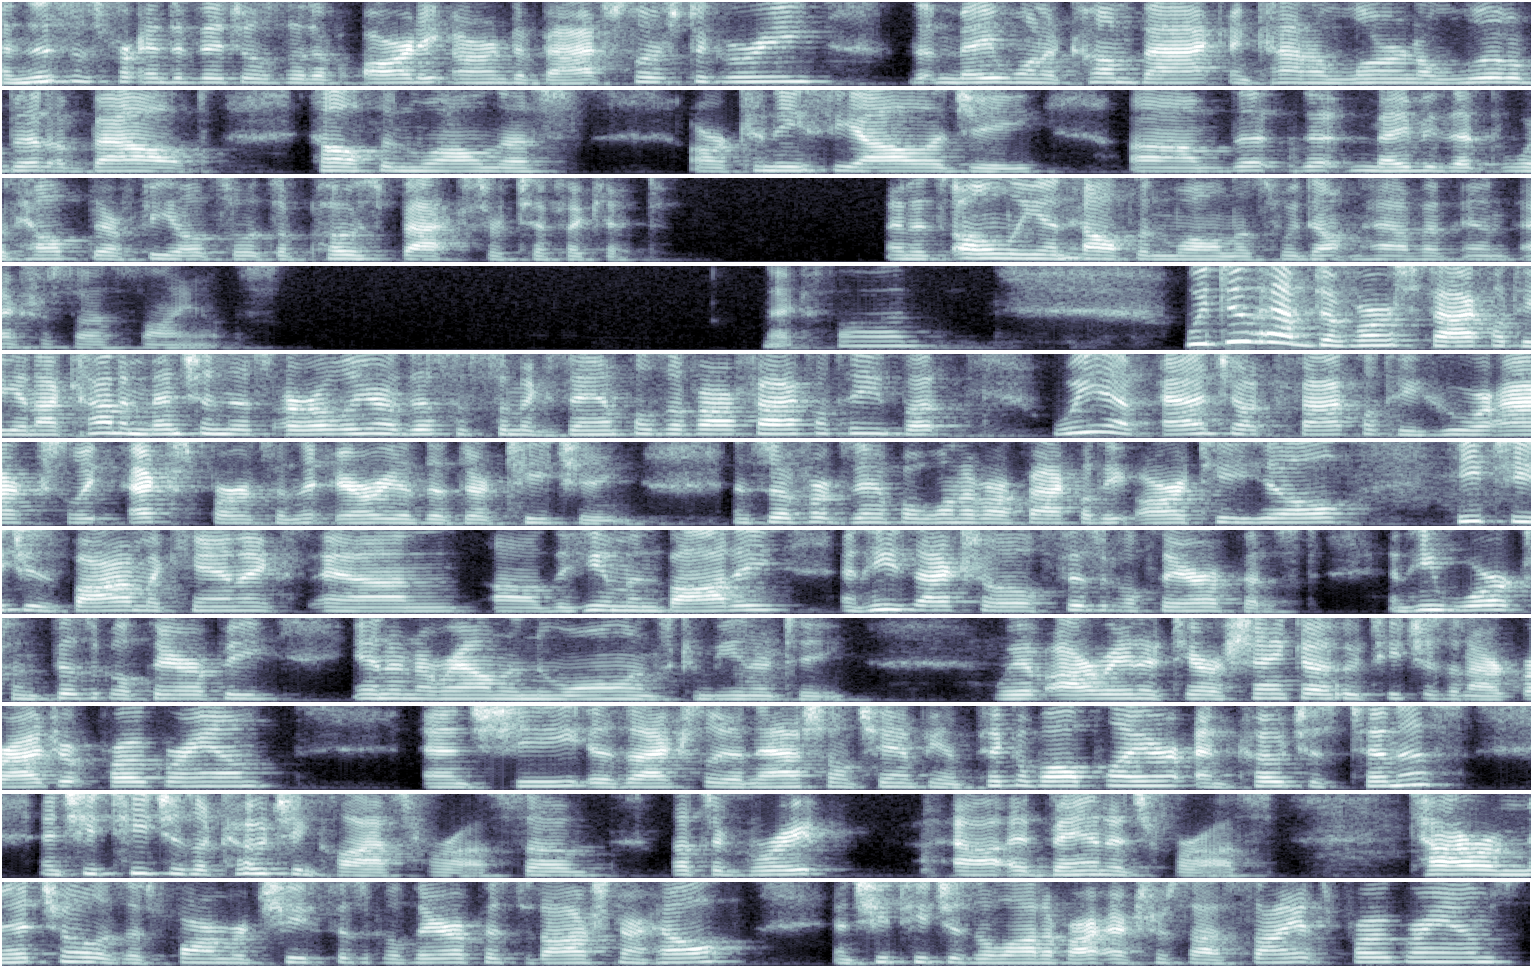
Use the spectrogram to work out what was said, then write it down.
And this is for individuals that have already earned a bachelor's degree that may want to come back and kind of learn a little bit about health and wellness or kinesiology um, that, that maybe that would help their field. So it's a post-bac certificate. And it's only in health and wellness. We don't have it in exercise science. Next slide. We do have diverse faculty, and I kind of mentioned this earlier. This is some examples of our faculty, but we have adjunct faculty who are actually experts in the area that they're teaching. And so, for example, one of our faculty, R.T. Hill, he teaches biomechanics and uh, the human body, and he's actually a physical therapist, and he works in physical therapy in and around the New Orleans community. We have Irina Terashenko, who teaches in our graduate program, and she is actually a national champion pickleball player and coaches tennis and she teaches a coaching class for us. So that's a great uh, advantage for us. Tyra Mitchell is a former chief physical therapist at Ochsner Health, and she teaches a lot of our exercise science programs.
